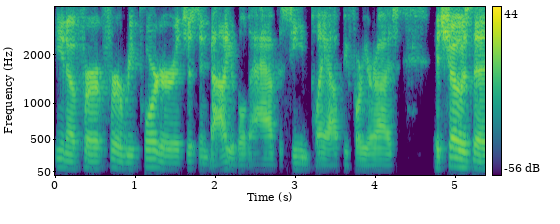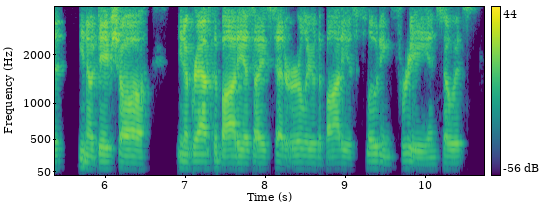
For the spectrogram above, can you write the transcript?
you know, for for a reporter, it's just invaluable to have the scene play out before your eyes. It shows that you know Dave Shaw, you know, grabs the body. As I said earlier, the body is floating free, and so it's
